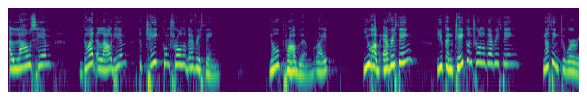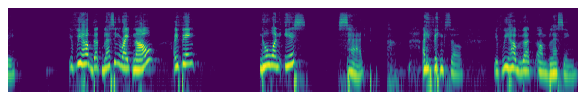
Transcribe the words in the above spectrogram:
allows him, God allowed him to take control of everything. No problem, right? You have everything, you can take control of everything, nothing to worry. If we have that blessing right now, I think no one is sad. I think so. If we have that um, blessing.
